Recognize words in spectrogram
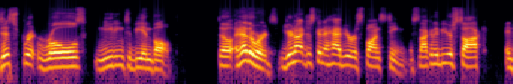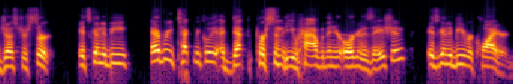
disparate roles needing to be involved. So, in other words, you're not just going to have your response team. It's not going to be your SOC and just your CERT. It's going to be every technically adept person that you have within your organization is going to be required.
